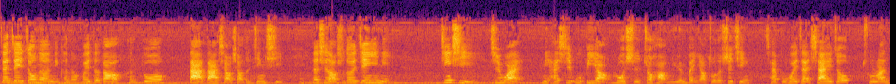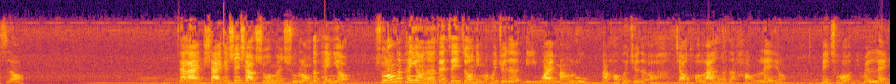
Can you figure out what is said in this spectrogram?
在这一周呢，你可能会得到很多大大小小的惊喜，但是老师都会建议你，惊喜之外，你还是务必要落实做好你原本要做的事情，才不会在下一周出乱子哦。再来，下一个生肖是我们属龙的朋友。属龙的朋友呢，在这一周你们会觉得里外忙碌，然后会觉得哦焦头烂额的好累哦。没错，你会累，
